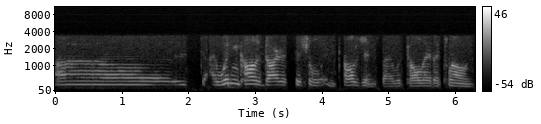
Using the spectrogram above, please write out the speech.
Uh, I wouldn't call it artificial intelligence. I would call it a clone.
